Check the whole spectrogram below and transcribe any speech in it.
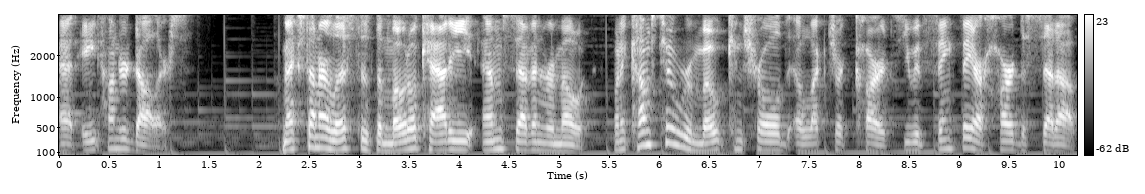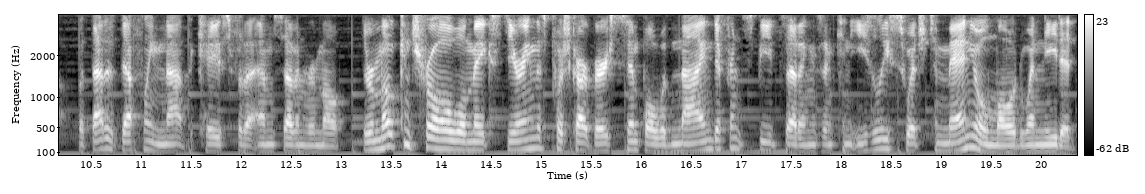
at $800. Next on our list is the MotoCaddy M7 remote. When it comes to remote controlled electric carts, you would think they are hard to set up, but that is definitely not the case for the M7 remote. The remote control will make steering this pushcart very simple with 9 different speed settings and can easily switch to manual mode when needed.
